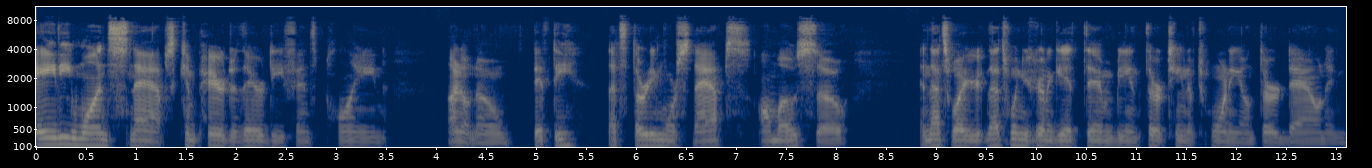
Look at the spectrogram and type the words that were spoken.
81 snaps compared to their defense playing I don't know 50 that's 30 more snaps almost so and that's why you're that's when you're going to get them being 13 of 20 on third down and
